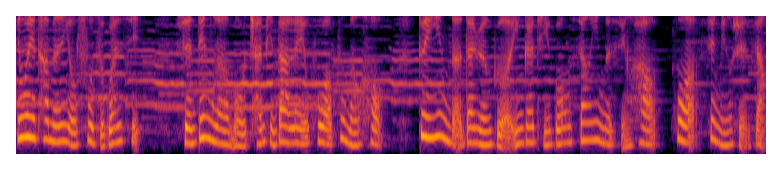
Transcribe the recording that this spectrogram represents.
因为它们有父子关系。选定了某产品大类或部门后。对应的单元格应该提供相应的型号或姓名选项，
